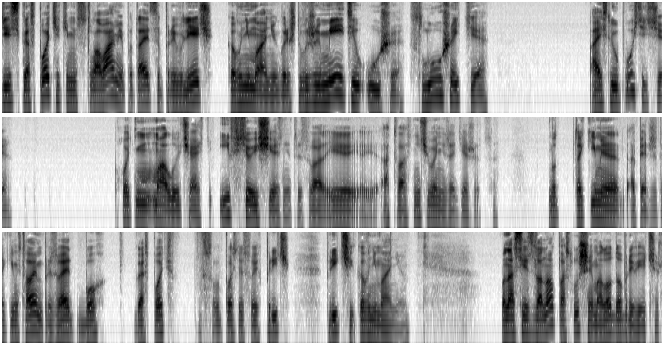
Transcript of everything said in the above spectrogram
здесь Господь этими словами пытается привлечь ко вниманию. Говорит, что вы же имеете уши, слушайте. А если упустите хоть малую часть, и все исчезнет из вас, и от вас, ничего не задержится. Вот такими, опять же, такими словами призывает Бог, Господь после своих притч, притчи ко вниманию. У нас есть звонок, послушаем. Алло, добрый вечер.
